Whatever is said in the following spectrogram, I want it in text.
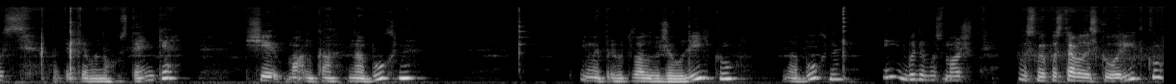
Ось таке воно густеньке. Ще манка набухне. І ми приготували вже олійку, набухне і будемо смажити. Ось ми поставили сковорідку,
